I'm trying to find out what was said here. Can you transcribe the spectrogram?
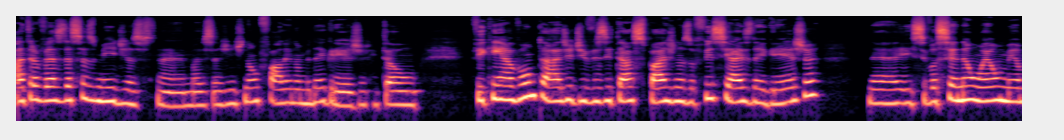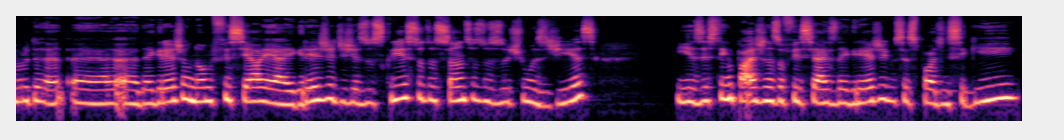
através dessas mídias, né? mas a gente não fala em nome da igreja. Então, fiquem à vontade de visitar as páginas oficiais da igreja. Né? E se você não é um membro da, é, da igreja, o nome oficial é a Igreja de Jesus Cristo dos Santos dos Últimos Dias. E existem páginas oficiais da igreja que vocês podem seguir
